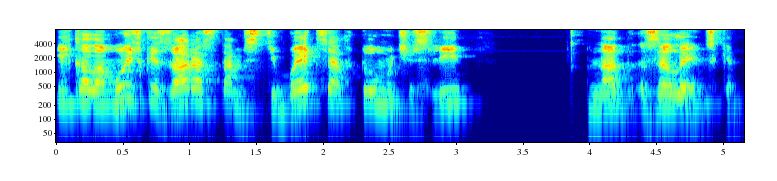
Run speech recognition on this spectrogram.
І Коломойський зараз там стібеться, в тому числі над Зеленським.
